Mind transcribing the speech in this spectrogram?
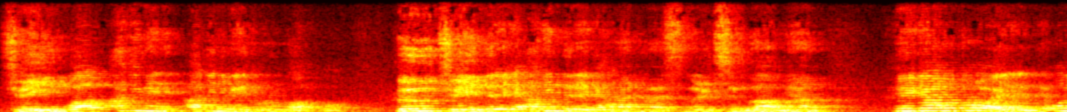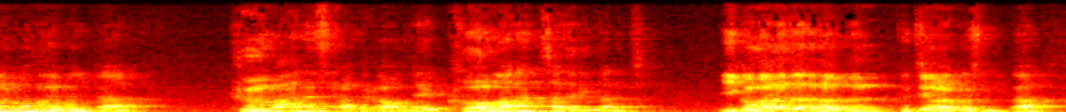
죄인과 악인임에도 불구하고 그 죄인들에게 악인들에게 하나님의 말씀을 증거하면 회개하고 돌아와야 되는데 오늘 본문에 보니까 그 많은 사람들 가운데 거만한 자들이 있다는 것입니다. 이 거만한 자들은 어떤 특징을 갖고 있습니까?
